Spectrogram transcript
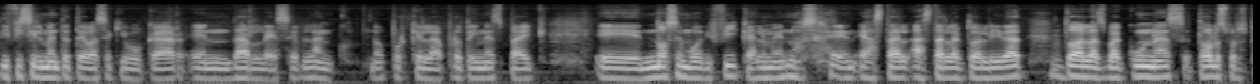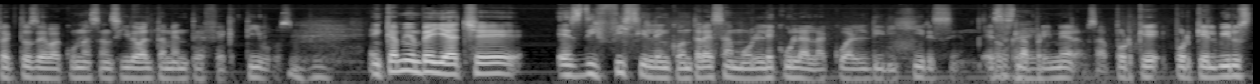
difícilmente te vas a equivocar en darle ese blanco, ¿no? Porque la proteína spike eh, no se modifica, al menos hasta, hasta la actualidad. Todas las vacunas, todos los prospectos de vacunas han sido altamente efectivos. En cambio, en VIH es difícil encontrar esa molécula a la cual dirigirse. Esa es la primera, o sea, porque, porque el virus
